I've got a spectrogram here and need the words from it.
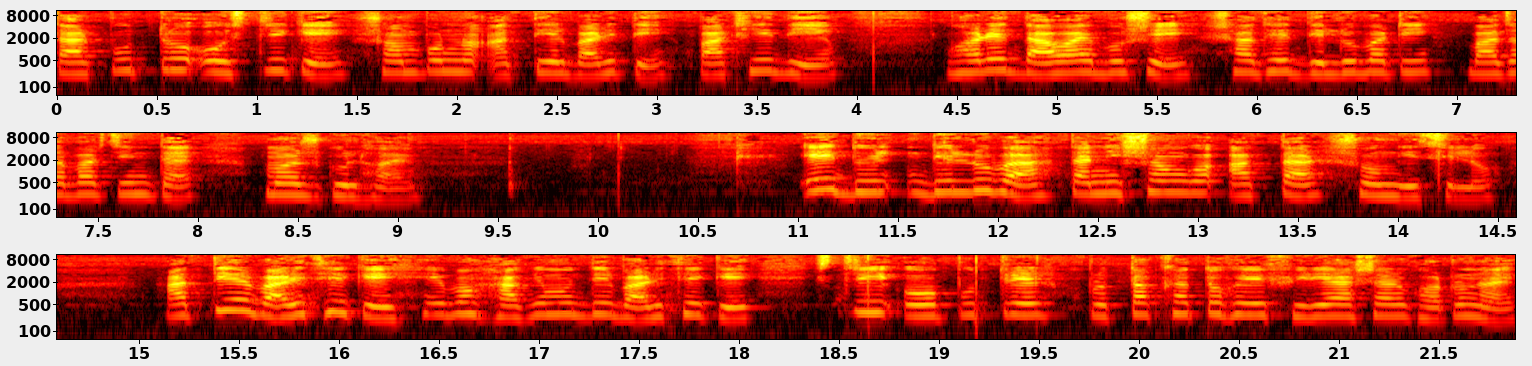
তার পুত্র ও স্ত্রীকে সম্পূর্ণ আত্মীয়ের বাড়িতে পাঠিয়ে দিয়ে ঘরের দাওয়ায় বসে সাধের দিল্লুবাটি বাজাবার চিন্তায় মশগুল হয়। এই দিল্লুবা তার নিঃসঙ্গ আত্মার সঙ্গী ছিল। আত্মীয়ের বাড়ি থেকে এবং হাকিমুদ্দির বাড়ি থেকে স্ত্রী ও পুত্রের প্রত্যাখ্যাত হয়ে ফিরে আসার ঘটনায়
